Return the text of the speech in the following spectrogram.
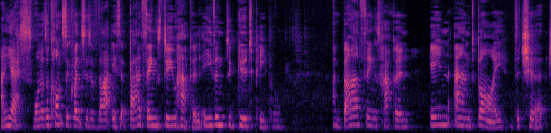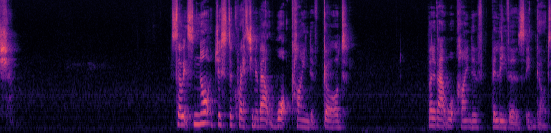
And yes, one of the consequences of that is that bad things do happen, even to good people. And bad things happen in and by the church. So it's not just a question about what kind of God, but about what kind of believers in God.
